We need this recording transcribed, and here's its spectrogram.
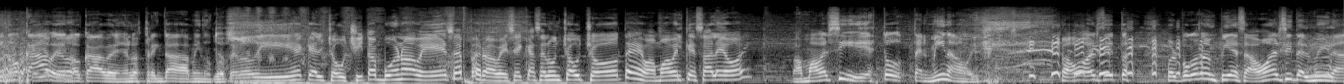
y no cabe, yo lo- no cabe en los 30 Yo minutos. te lo dije que el showchito es bueno a veces, pero a veces hay que hacer un showchote. Vamos a ver qué sale hoy. Vamos a ver si esto termina hoy. vamos a ver si esto por poco no empieza. Vamos a ver si termina.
